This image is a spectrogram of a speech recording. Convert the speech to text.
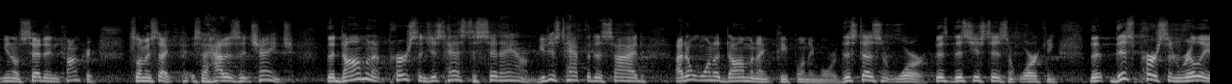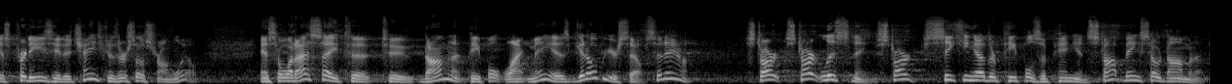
you know, set in concrete. So let me say, so how does it change? The dominant person just has to sit down. You just have to decide, I don't want to dominate people anymore. This doesn't work. This, this just isn't working. The, this person really is pretty easy to change because they're so strong willed. And so what I say to, to dominant people like me is get over yourself, sit down. Start, start listening, start seeking other people's opinions, stop being so dominant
